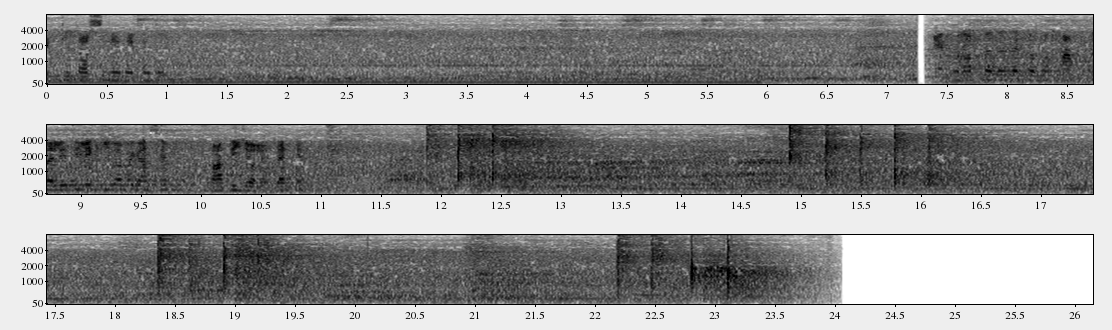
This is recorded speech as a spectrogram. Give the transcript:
একটু কাছে নিয়ে দেখাবো। হাততালি দিলে কীভাবে গাছে? বাতি জ্বলে দেখেন।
